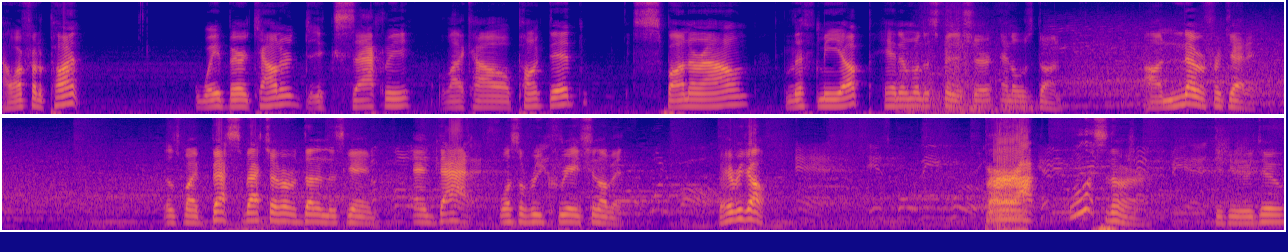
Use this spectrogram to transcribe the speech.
I went for the punt. Wade Barrett countered exactly like how Punk did. Spun around, lift me up, hit him with his finisher, and it was done. I'll never forget it. It was my best match I've ever done in this game. And that was a recreation of it. But here we go. Brock Lesnar. Do do do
